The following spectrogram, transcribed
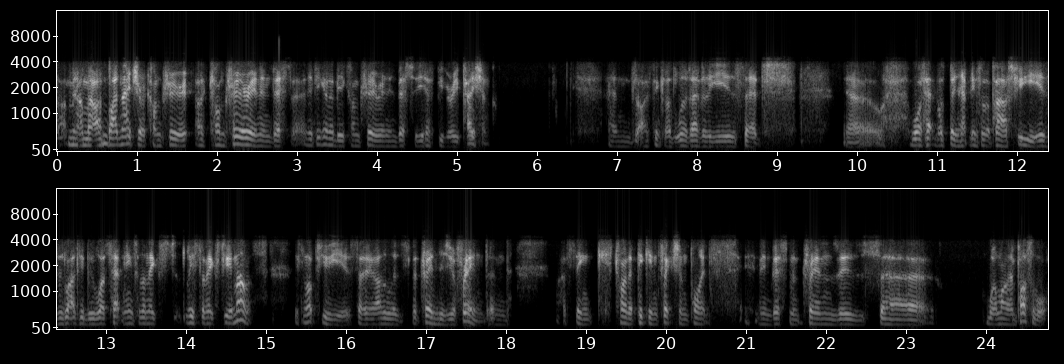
I mean, I'm, I'm, by nature a a contrarian investor, and if you're going to be a contrarian investor, you have to be very patient. And I think I've learned over the years that uh, what ha- what's been happening for the past few years is likely to be what's happening for the next at least the next few months, if not few years. So in other words, the trend is your friend, and I think trying to pick inflection points in investment trends is uh, well nigh impossible.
